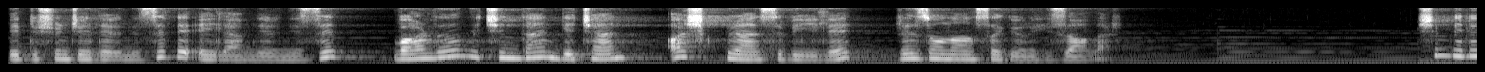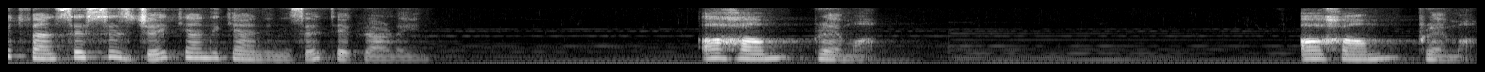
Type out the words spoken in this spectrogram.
ve düşüncelerinizi ve eylemlerinizi varlığın içinden geçen aşk prensibiyle rezonansa göre hizalar. Şimdi lütfen sessizce kendi kendinize tekrarlayın. Aham Prema Aham Prema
